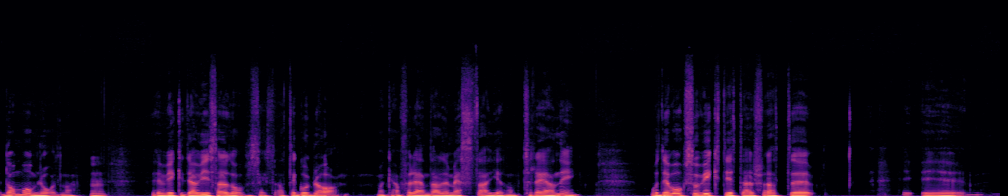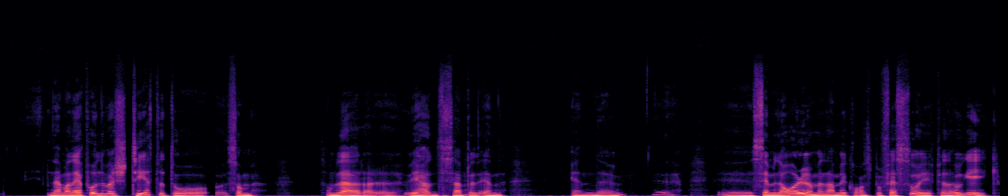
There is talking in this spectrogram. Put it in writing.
de områdena? Mm. Eh, vilket jag visade då att det går bra. Man kan förändra det mesta genom träning. Och det var också viktigt därför att eh, eh, när man är på universitetet då, som, som lärare, vi hade till exempel en, en eh, seminarium med en amerikansk professor i pedagogik.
